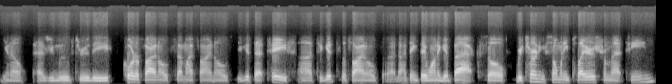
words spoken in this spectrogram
you know, as you move through the quarterfinals, semifinals, you get that taste uh, to get to the finals. I think they want to get back. So returning so many players from that team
